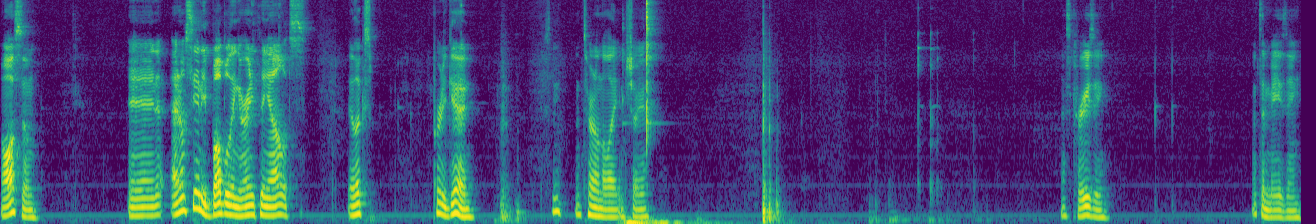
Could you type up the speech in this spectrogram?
Awesome. And I don't see any bubbling or anything else. It looks pretty good. See? Let me turn on the light and show you. That's crazy. That's amazing.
